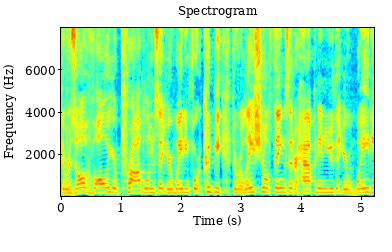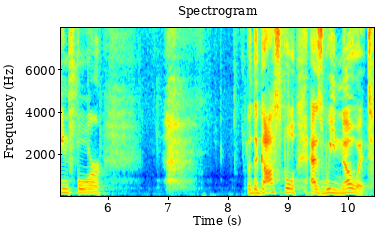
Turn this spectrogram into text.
the resolve of all your problems that you're waiting for. It could be the relational things that are happening to you that you're waiting for. But the gospel as we know it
